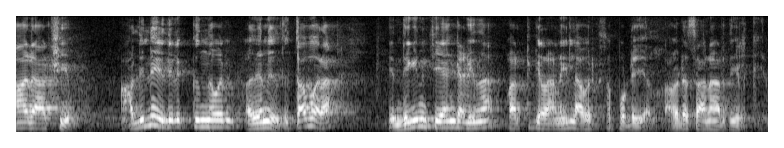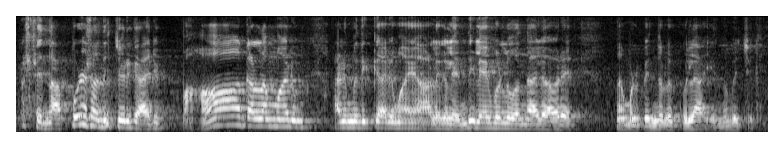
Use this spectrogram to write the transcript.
ആ രാഷ്ട്രീയം അതിനെ എതിർക്കുന്നവർ അതിനെ എതിർത്താൽ പോരാ. എന്തെങ്കിലും ചെയ്യാൻ കഴിയുന്ന പാർട്ടികളാണെങ്കിൽ അവർക്ക് സപ്പോർട്ട് ചെയ്യാം അവരുടെ സ്ഥാനാർത്ഥികൾക്ക്. പക്ഷേ അപ്പോഴും ശ്രദ്ധിച്ചൊരു കാര്യം മഹാകള്ളന്മാരും അഴിമതിക്കാരുമായ ആളുകൾ എന്ത് ലേബിളിൽ വന്നാലും അവരെ നമ്മൾ പിന്തുണക്കില്ല എന്ന് വെച്ചിരുന്നു.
